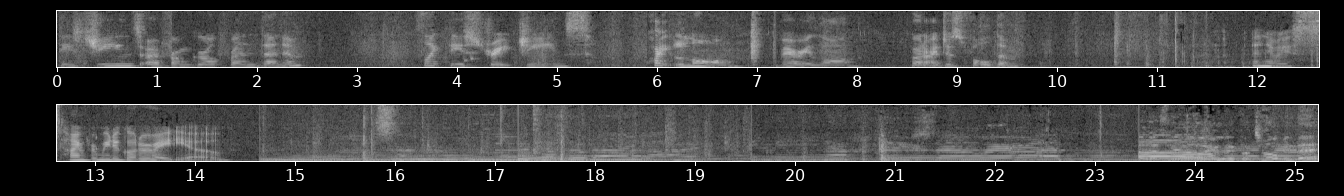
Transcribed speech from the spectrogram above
These jeans are from girlfriend denim. It's like these straight jeans. Quite long very long but I just fold them anyways time for me to go to radio 안녕하세요. 여기 또 처음인데.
